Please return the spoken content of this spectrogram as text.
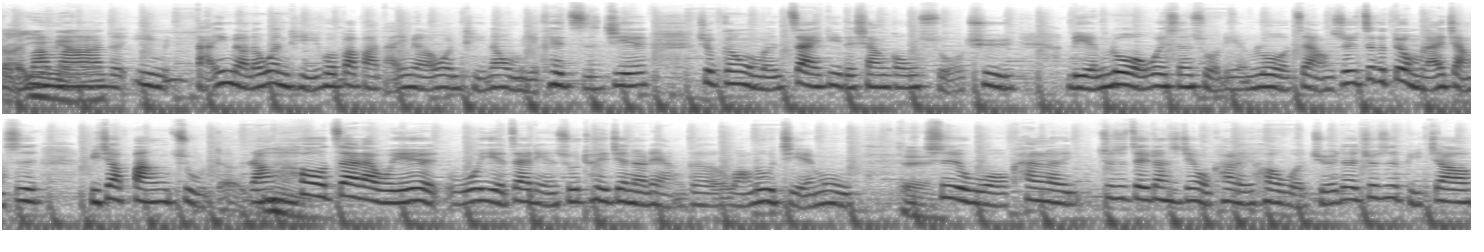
我的妈妈的疫打疫苗的问题，或爸爸打疫苗的问题，那我们也可以直接就跟我们在地的乡公所去联络，卫生所联络这样，所以这个对我们来讲是比较帮助的。然后再来，我也我也在脸书推荐了两个网络节目，对，是我看了，就是这段时间我看了以后，我觉得就是比较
